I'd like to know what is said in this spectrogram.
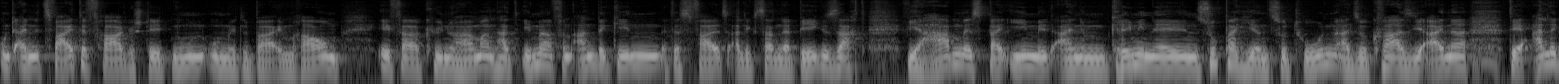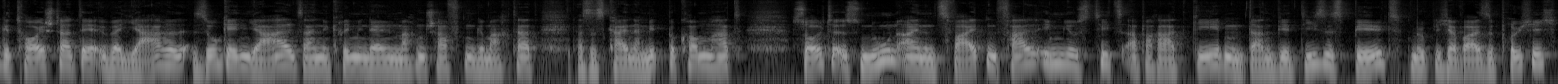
Und eine zweite Frage steht nun unmittelbar im Raum. Eva Kühne-Hörmann hat immer von Anbeginn des Falls Alexander B. gesagt, wir haben es bei ihm mit einem kriminellen Superhirn zu tun, also quasi einer, der alle getäuscht hat, der über Jahre so genial seine kriminellen Machenschaften gemacht hat, dass es keiner mitbekommen hat. Sollte es nun einen zweiten Fall im Justizapparat geben, dann wird dieses Bild möglicherweise brüchig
